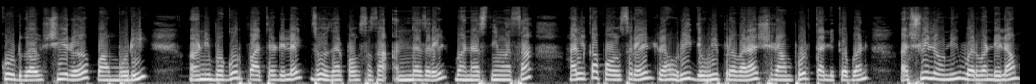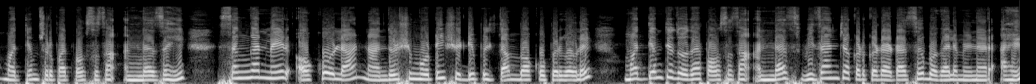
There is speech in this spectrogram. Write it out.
कुडगाव शिरं बांबोरी आणि भगूर पातळीला जोरदार पावसाचा अंदाज राहील. बनास निवासा हलका पाऊस राहील. राहुरी देवळी प्रवारा श्रीरामपूर तालिकाबन अश्वी लोणी वरवंडीला मध्यम स्वरूपात पावसाचा अंदाज आहे. संगनमेर अकोला नांदूर शिंगोटी शिड्डी पुलतांबा कोपरगावले मध्यम ते जोरदार पावसाचा अंदाज विजांच्या कडकडाटासह बघायला मिळणार आहे.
